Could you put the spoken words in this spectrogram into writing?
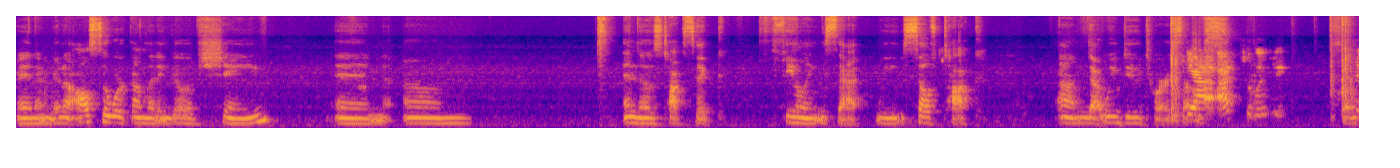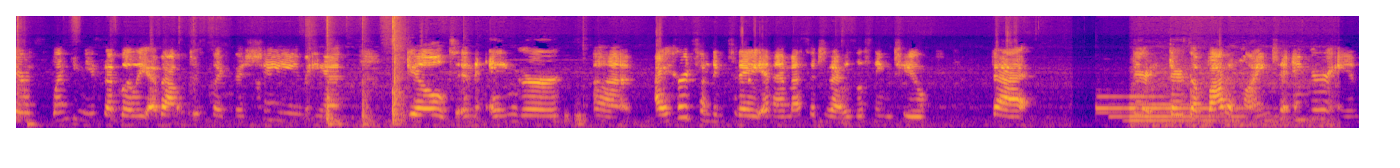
And I'm going to also work on letting go of shame and um, and those toxic feelings that we self-talk um, that we do to ourselves. Yeah, absolutely. So. There's one thing you said, Lily, about just like the shame and guilt and anger. Uh, I heard something today in a message that I was listening to that there, there's a bottom line to anger and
